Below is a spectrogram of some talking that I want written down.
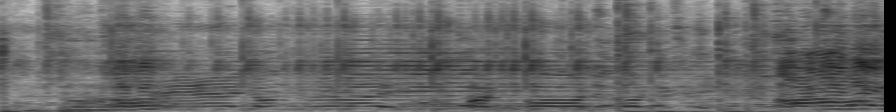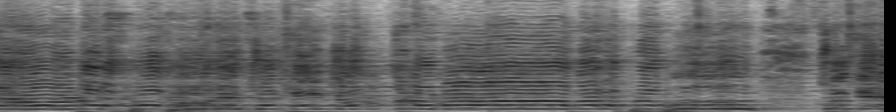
যন্ত্রণা? যন্ত্রণায় ছটফট আমার আমার প্রভুর চোখে যন্ত্রণা আমার প্রভু চোখের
